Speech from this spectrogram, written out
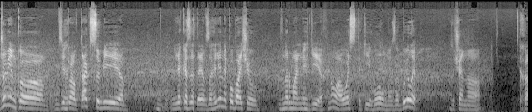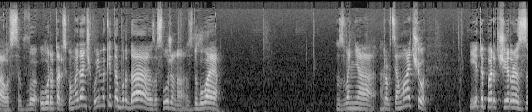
Джовінко зіграв так собі. Ляказета я взагалі не побачив в нормальних діях. Ну, а ось такий гол ми забили. Звичайно, хаос в, у воротарському майданчику. І Микита Бурда заслужено здобуває звання гравця матчу. І тепер через.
